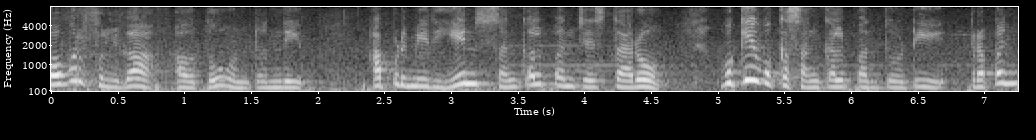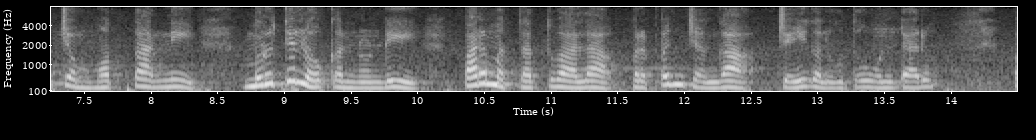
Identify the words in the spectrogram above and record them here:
పవర్ఫుల్గా అవుతూ ఉంటుంది. అప్పుడు మీరు ఏం సంకల్పం చేస్తారో ఒకే ఒక సంకల్పంతో ప్రపంచం మొత్తాన్ని మృతిలోకం నుండి పరమతత్వాల ప్రపంచంగా చేయగలుగుతూ ఉంటారు. ప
